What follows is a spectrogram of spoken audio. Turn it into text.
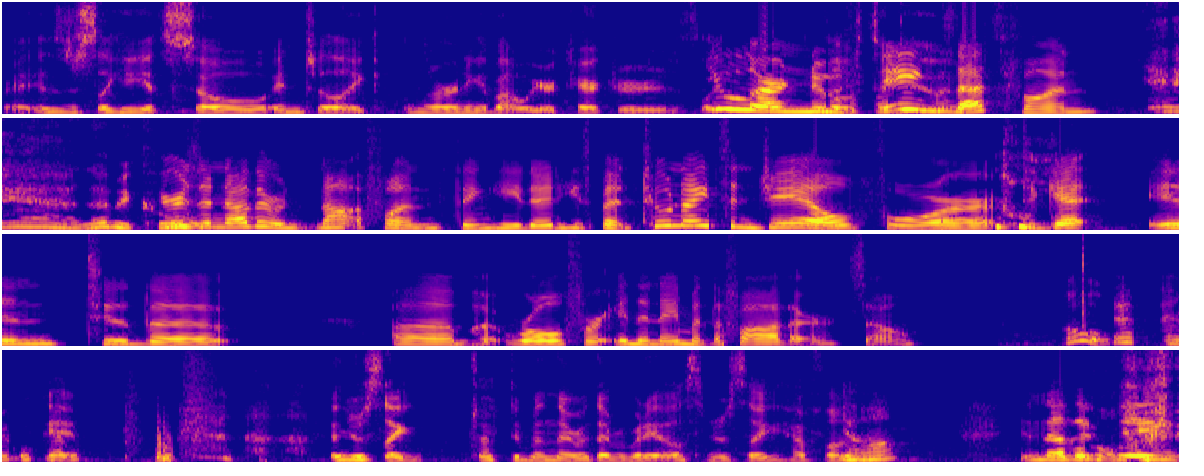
Right? It's just like you get so into like learning about what your characters. Like, you learn new things. That's fun. Yeah, that'd be cool. Here's another not fun thing he did. He spent two nights in jail for to get into the um, role for "In the Name of the Father." So, Oh, yep, yep, okay. And just like chucked him in there with everybody else and just like have fun. Uh-huh. Another Oh, thing,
